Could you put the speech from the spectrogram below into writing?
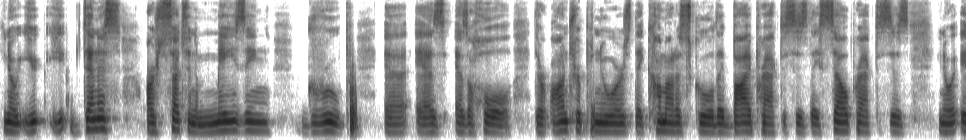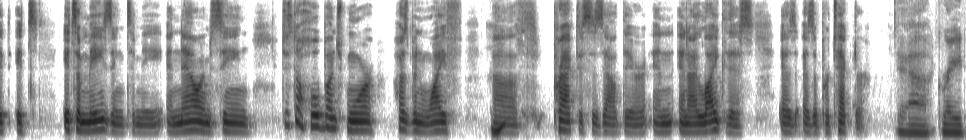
You know, you, you, dentists are such an amazing group uh, as as a whole. They're entrepreneurs. They come out of school. They buy practices. They sell practices. You know, it it's it's amazing to me. And now I'm seeing just a whole bunch more husband wife mm-hmm. uh, practices out there, and and I like this as as a protector. Yeah, great.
